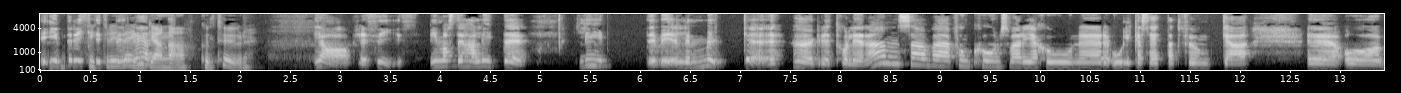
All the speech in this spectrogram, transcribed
inte riktigt sitter i väggarna-kultur. Ja, precis. Vi måste ha lite, lite eller mycket högre tolerans av eh, funktionsvariationer, olika sätt att funka eh, och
